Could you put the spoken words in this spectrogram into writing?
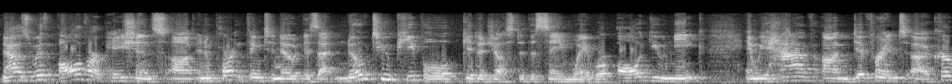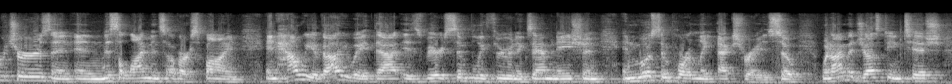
Now, as with all of our patients, uh, an important thing to note is that no two people get adjusted the same way. We're all unique, and we have um, different uh, curvatures and, and misalignments of our spine. And how we evaluate that is very simply through an examination, and most importantly, x-rays. So when I'm adjusting Tish,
